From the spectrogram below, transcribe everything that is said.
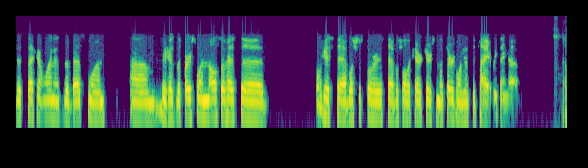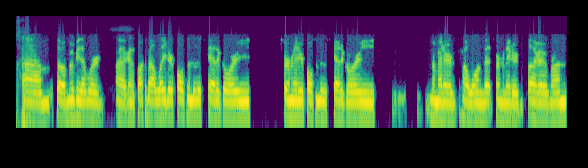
the second one is the best one um, because the first one also has to like establish the story, establish all the characters, and the third one has to tie everything up. Okay. Um, so a movie that we're uh, going to talk about later falls into this category. Terminator falls into this category. No matter how long that Terminator saga runs,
